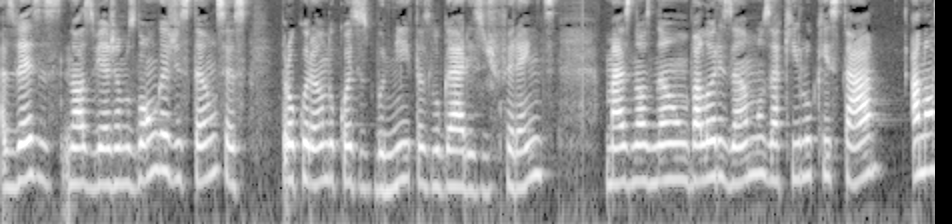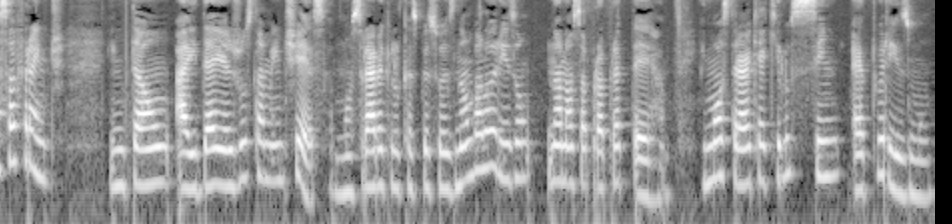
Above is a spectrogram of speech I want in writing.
Às vezes nós viajamos longas distâncias procurando coisas bonitas, lugares diferentes, mas nós não valorizamos aquilo que está à nossa frente. Então, a ideia é justamente essa: mostrar aquilo que as pessoas não valorizam na nossa própria terra e mostrar que aquilo sim é turismo.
